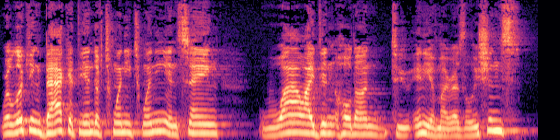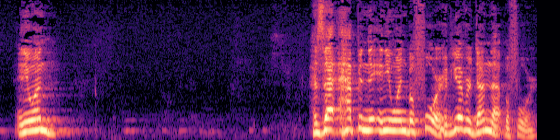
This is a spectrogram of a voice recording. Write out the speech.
were looking back at the end of 2020 and saying, wow, I didn't hold on to any of my resolutions? Anyone? Has that happened to anyone before? Have you ever done that before?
